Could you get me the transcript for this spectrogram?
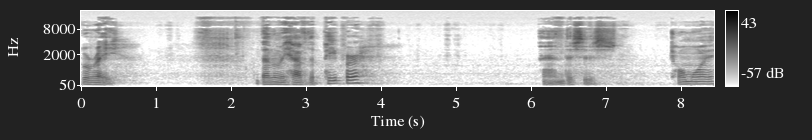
Grey then we have the paper and this is Tomoe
